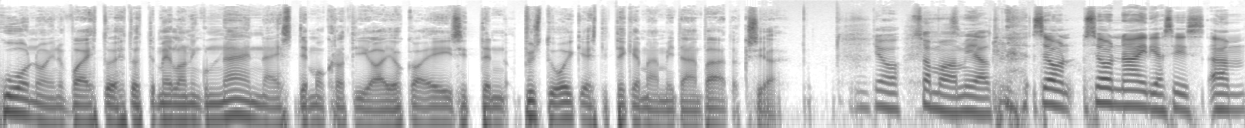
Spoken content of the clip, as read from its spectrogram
huonoin vaihtoehto, että meillä on niin kuin näennäisdemokratiaa, joka ei sitten pysty oikeasti tekemään mitään päätöksiä. Joo, Samaa mieltä. se on, se on näin ja siis äm,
